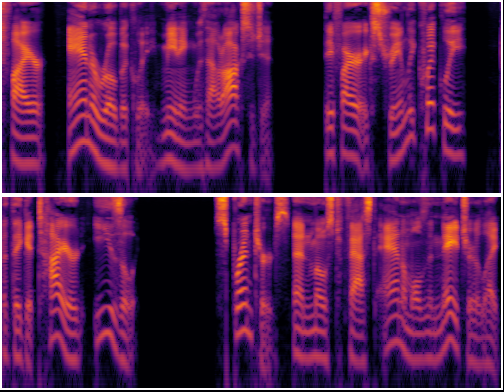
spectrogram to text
fire anaerobically, meaning without oxygen. They fire extremely quickly, but they get tired easily. Sprinters and most fast animals in nature, like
